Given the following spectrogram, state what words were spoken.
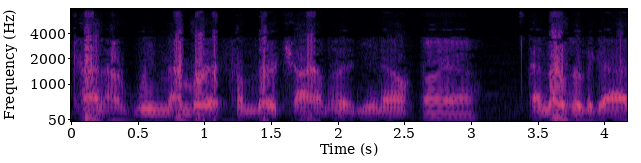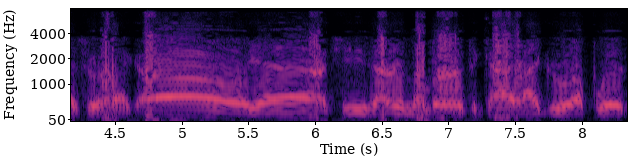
kind of remember it from their childhood. You know Oh yeah. and those are the guys who are like, oh yeah, geez, I remember the guy I grew up with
